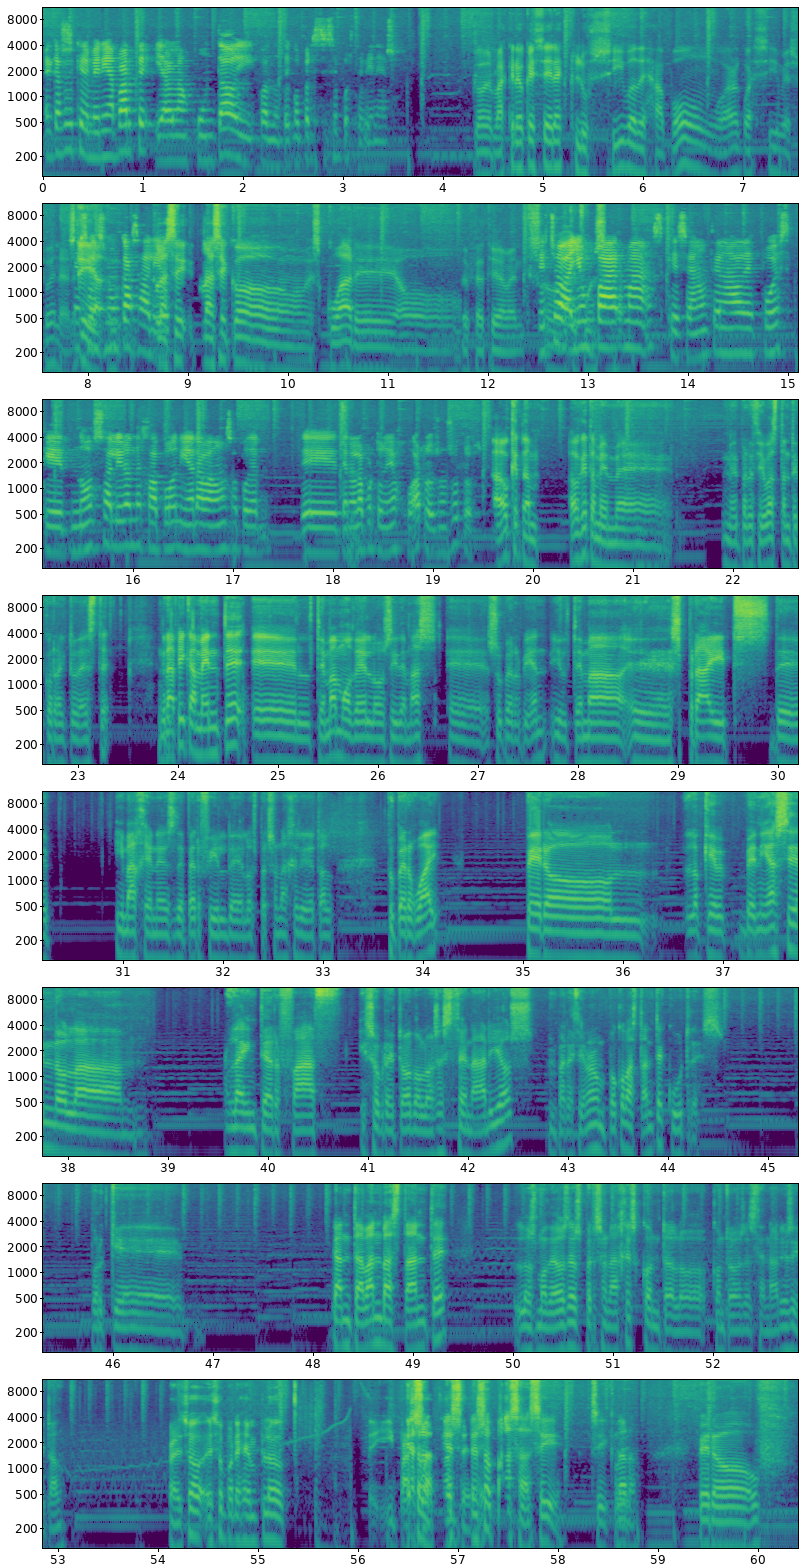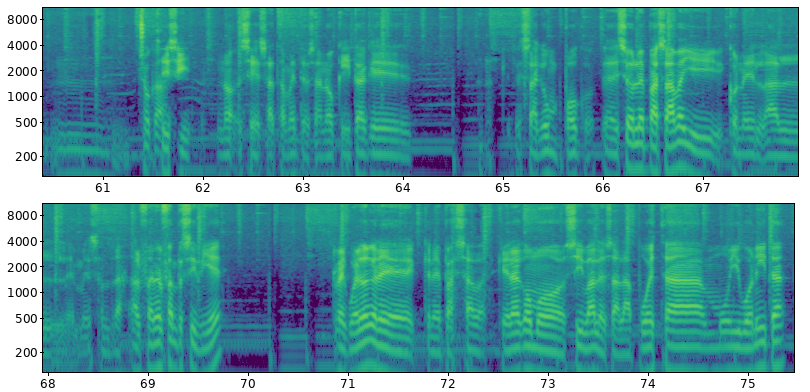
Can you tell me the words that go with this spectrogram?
El caso es que venía aparte y ahora lo han juntado y cuando te compras ese, pues te viene eso. Lo demás creo que ese era exclusivo de Japón o algo así, me suena. ¿no? Sí. Nunca salió. clasi- clásico Square o. Efectivamente. De hecho, hay un par más que se anuncian nada después que no salieron de Japón y ahora vamos a poder eh, tener la oportunidad de jugarlos nosotros. Algo que, tam- algo que también me, me pareció bastante correcto de este. Gráficamente, eh, el tema modelos y demás, eh, súper bien. Y el tema eh, sprites de imágenes de perfil de los personajes y de tal, súper guay. Pero lo que venía siendo la, la interfaz y sobre todo los escenarios me parecieron un poco bastante cutres. Porque cantaban bastante los modelos de los personajes contra, lo- contra los escenarios y tal. Pero eso, eso por ejemplo. Y pasa Eso, bastante. es- ¿eh? eso pasa, sí, sí, claro. Pero, uff, choca. Sí, sí, no, sí, exactamente. O sea, no quita que, que te saque un poco. Eso le pasaba y con el al, me saldrá, al Final Fantasy X. Recuerdo que le, que le pasaba. Que era como, sí, vale, o sea, la apuesta muy bonita.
